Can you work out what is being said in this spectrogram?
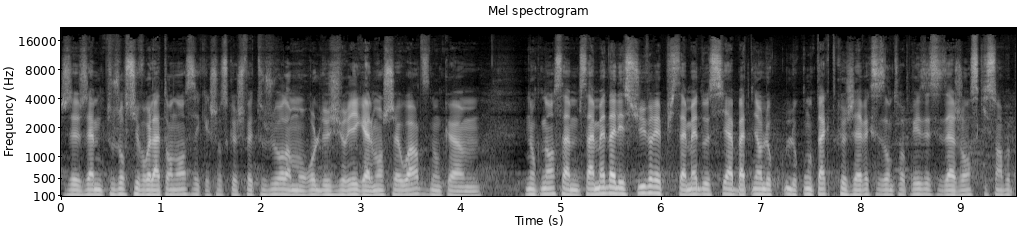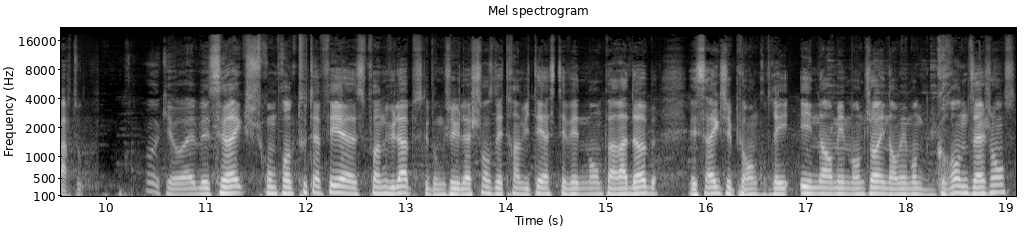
j'aime toujours suivre la tendance. C'est quelque chose que je fais toujours dans mon rôle de jury également chez Awards. Donc, euh, donc non, ça, m'aide à les suivre et puis ça m'aide aussi à bâtir le, contact que j'ai avec ces entreprises et ces agences qui sont un peu partout. Ok, ouais, mais c'est vrai que je comprends tout à fait euh, ce point de vue-là, parce que donc j'ai eu la chance d'être invité à cet événement par Adobe, et c'est vrai que j'ai pu rencontrer énormément de gens, énormément de grandes agences.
